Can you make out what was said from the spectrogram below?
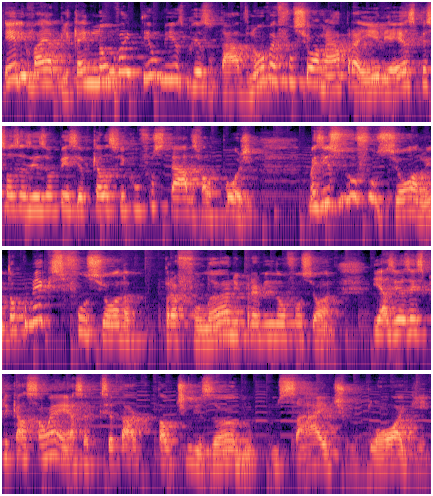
ele vai aplicar e não vai ter o mesmo resultado, não vai funcionar para ele. Aí as pessoas às vezes eu percebo que elas ficam frustradas, falam, poxa, mas isso não funciona. Então, como é que isso funciona para fulano e para mim não funciona? E às vezes a explicação é essa, porque você está tá utilizando um site, um blog,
